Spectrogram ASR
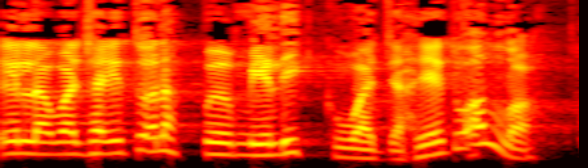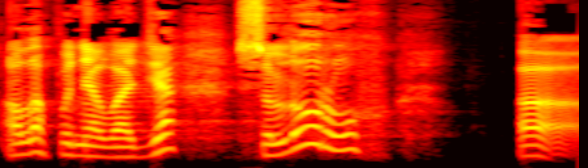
illa wajah itu adalah pemilik wajah yaitu Allah. Allah punya wajah seluruh uh,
